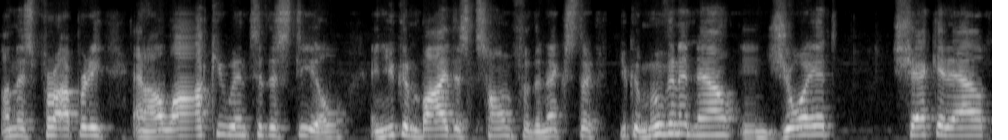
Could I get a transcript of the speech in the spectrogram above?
on this property? And I'll lock you into this deal and you can buy this home for the next, you can move in it now, enjoy it, check it out.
